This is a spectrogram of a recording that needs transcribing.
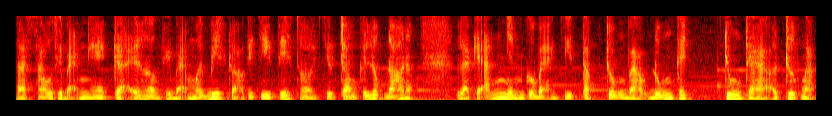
là sau thì bạn nghe kể hơn thì bạn mới biết rõ cái chi tiết thôi chứ trong cái lúc đó đó là cái ánh nhìn của bạn chỉ tập trung vào đúng cái chung trà ở trước mặt.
